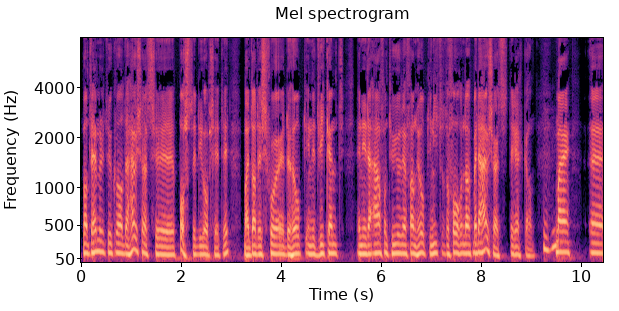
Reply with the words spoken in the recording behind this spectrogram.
Want we hebben natuurlijk wel de huisartsenposten die opzitten. Maar dat is voor de hulp in het weekend en in de avonturen van hulp die niet tot de volgende dag bij de huisarts terecht kan. Maar eh,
